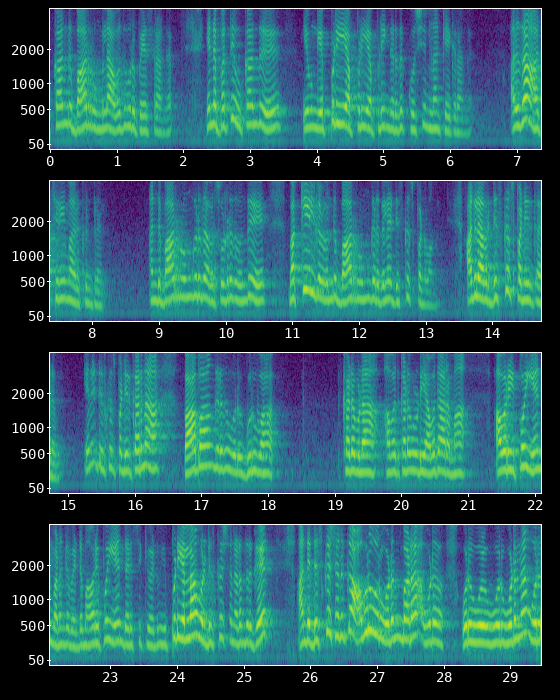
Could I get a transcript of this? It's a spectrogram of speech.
உட்காந்து பார் ரூமில் அவதூறு பேசுகிறாங்க என்னை பற்றி உட்காந்து இவங்க எப்படி அப்படி அப்படிங்கிறது கொஷின்லாம் கேட்குறாங்க அதுதான் ஆச்சரியமாக இருக்குன்றார். அந்த பார் ரூம்ங்கிறது அவர் சொல்கிறது வந்து வக்கீல்கள் வந்து பார் ரூம்ங்கிறதுல டிஸ்கஸ் பண்ணுவாங்க. அதில் அவர் டிஸ்கஸ் பண்ணியிருக்காரு அவர். என்ன டிஸ்கஸ் பண்ணியிருக்காருன்னா பாபாங்கிறது ஒரு குருவா கடவுளா அவர் கடவுளுடைய அவதாரமாக அவரை போய் ஏன் வணங்க வேண்டும்? அவரை போய் ஏன் தரிசிக்க வேண்டும்? இப்படியெல்லாம் ஒரு டிஸ்கஷன் நடந்திருக்கு. அந்த டிஸ்கஷனுக்கு அவரும் ஒரு உடன்பாடாக ஒரு ஒரு ஒரு ஒரு உடனே ஒரு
